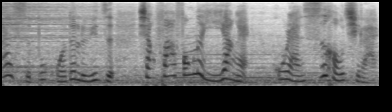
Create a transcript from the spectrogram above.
半死不活的驴子像发疯了一样，哎，忽然嘶吼起来，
